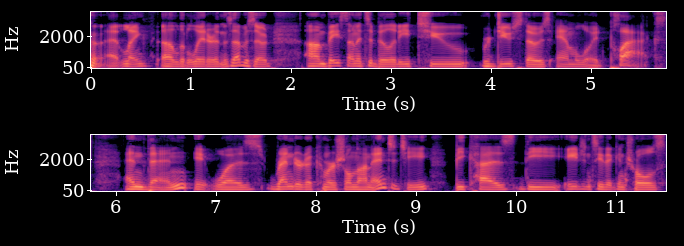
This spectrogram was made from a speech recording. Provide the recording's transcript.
at length a little later in this episode, um, based on its ability to reduce those amyloid plaques. And then it was rendered a commercial nonentity because the agency that controls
